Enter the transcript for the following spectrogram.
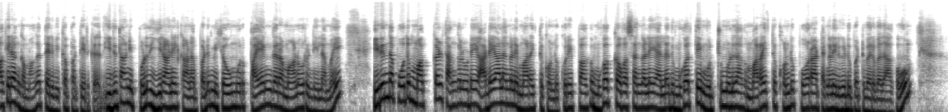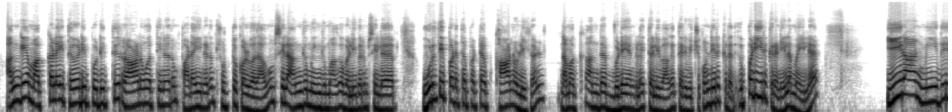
பகிரங்கமாக தெரிவிக்கப்பட்டிருக்கிறது இதுதான் இப்பொழுது ஈரானில் காணப்படும் மிகவும் ஒரு பயங்கரமான ஒரு நிலைமை. இருந்தபோதும் மக்கள் தங்களுடைய அடையாளங்களை மறைத்து கொண்டு குறிப்பாக முகக்கவசங்களை அல்லது முகத்தை முற்றுமுழுதாக மறைத்து கொண்டு போராட்டங்களில் ஈடுபட்டு வருவதாகவும் அங்கே மக்களை தேடி பிடித்து இராணுவத்தினரும் படையினரும் சுட்டுக்கொள்வதாகவும் சில அங்கும் இங்குமாக வெளிவரும் சில உறுதிப்படுத்தப்பட்ட காணொளிகள் நமக்கு அந்த விடயங்களை தெளிவாக தெரிவித்து கொண்டிருக்கிறது. இப்படி இருக்கிற நிலைமையில் ஈரான் மீது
